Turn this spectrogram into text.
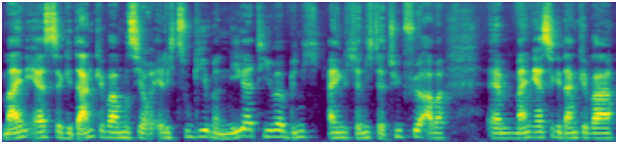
Mein erster Gedanke war, muss ich auch ehrlich zugeben, ein negativer, bin ich eigentlich ja nicht der Typ für, aber ähm, mein erster Gedanke war,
